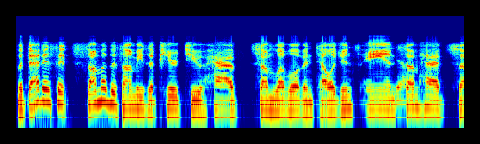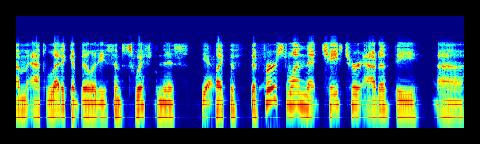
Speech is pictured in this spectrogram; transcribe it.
but that is that some of the zombies appeared to have some level of intelligence, and Yeah. some had some athletic ability, some swiftness. Yes. Like the the first one that chased her out of the uh,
